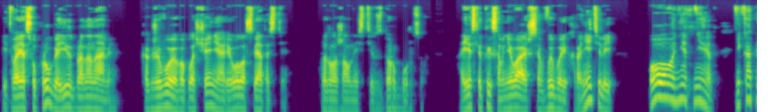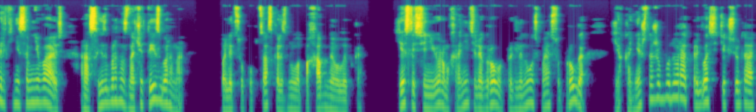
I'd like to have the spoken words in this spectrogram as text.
И твоя супруга избрана нами, как живое воплощение ореола святости, продолжал нести вздор Бурцев. А если ты сомневаешься в выборе хранителей... О, нет-нет, ни капельки не сомневаюсь. Раз избрано, значит избрано. По лицу купца скользнула похабная улыбка. Если сеньорам хранителя гроба приглянулась моя супруга, я, конечно же, буду рад пригласить их сюда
